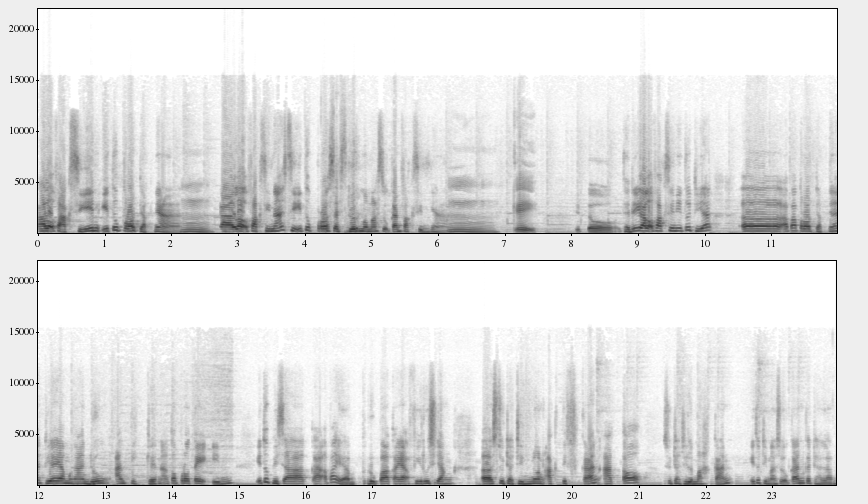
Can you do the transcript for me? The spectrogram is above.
Kalau vaksin itu produknya. Hmm, Kalau vaksinasi itu prosedur memasukkan vaksinnya. hmm, oke. Gitu. Jadi kalau vaksin itu dia eh, apa produknya dia yang mengandung antigen atau protein itu bisa apa ya berupa kayak virus yang eh, sudah dinonaktifkan atau sudah dilemahkan itu dimasukkan ke dalam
